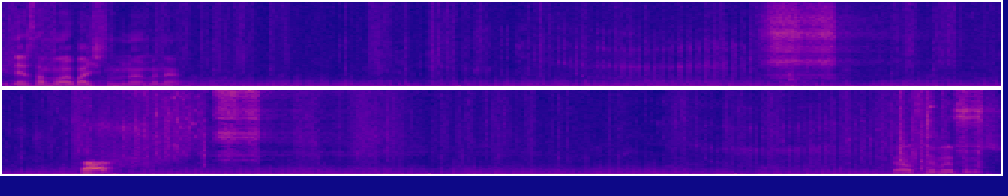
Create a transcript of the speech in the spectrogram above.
Ідеш за мною, бачиш мене? мене? Так? Зараз я виберусь.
